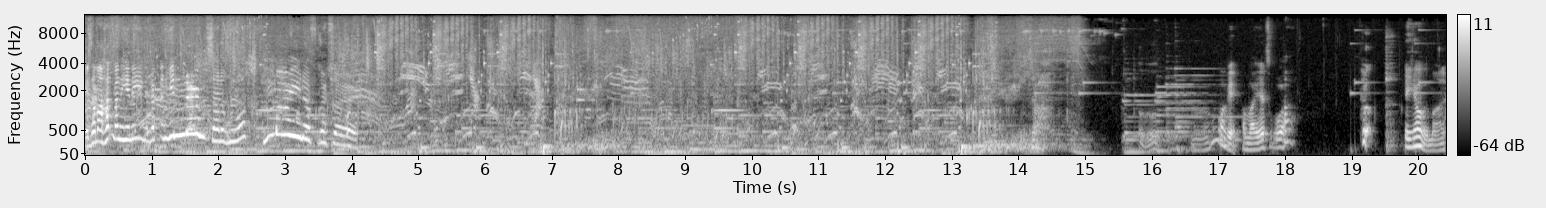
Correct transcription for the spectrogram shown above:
Ich sag mal, hat man hier nicht, hat man hier nirgends seine Ruhe? Meine Fresse! ey. Okay, haben wir jetzt Ruhe? Ich hoffe mal.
